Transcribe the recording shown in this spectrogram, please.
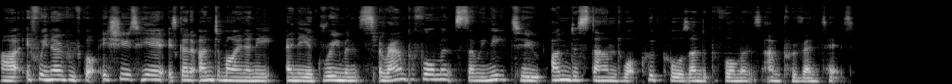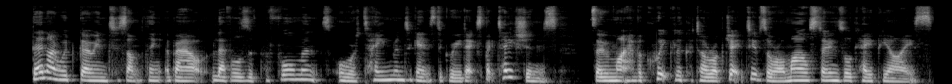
Uh, if we know we've got issues here, it's going to undermine any any agreements around performance. So we need to understand what could cause underperformance and prevent it. Then I would go into something about levels of performance or attainment against agreed expectations. So we might have a quick look at our objectives or our milestones or KPIs.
